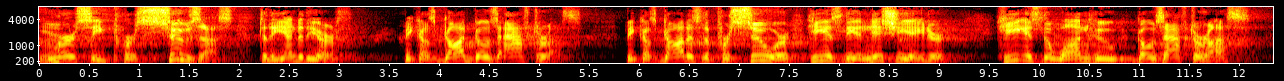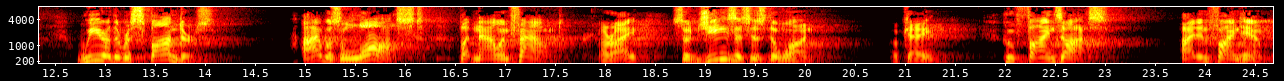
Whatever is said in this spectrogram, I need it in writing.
mercy pursues us to the end of the earth because God goes after us. Because God is the pursuer, He is the initiator, He is the one who goes after us. We are the responders. I was lost, but now am found. All right? So Jesus is the one, okay, who finds us. I didn't find him.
